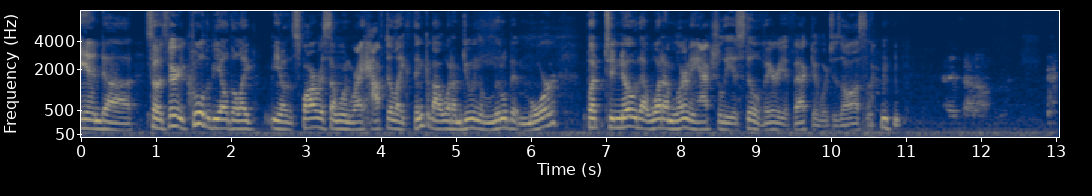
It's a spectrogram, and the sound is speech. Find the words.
And uh, so it's very cool to be able to like you know spar with someone where I have to like think about what I'm doing a little bit more, but to know that what I'm learning actually is still very effective, which is awesome. That is not awesome.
